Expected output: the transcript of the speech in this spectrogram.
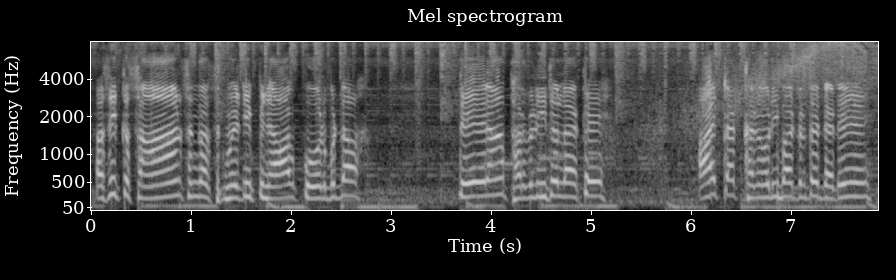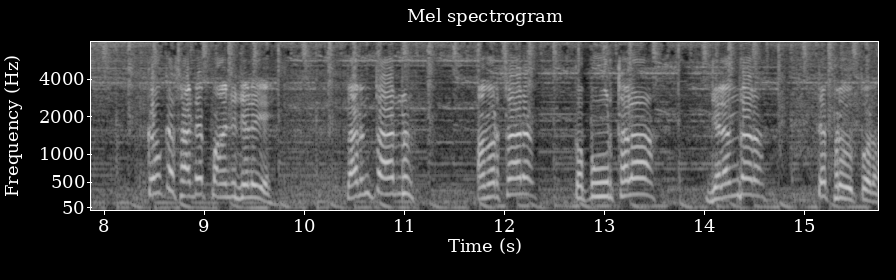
ਅਸੀਂ ਕਿਸਾਨ ਸੰਘਰਸ਼ ਕਮੇਟੀ ਪੰਜਾਬ ਕੋਟਬੱਡਾ 13 ਫਰਵਰੀ ਤੋਂ ਲੈ ਕੇ ਅੱਜ ਤੱਕ ਖਨੌਰੀ ਬਾਰਡਰ ਤੇ ਡਟੇ ਹਾਂ, ਕਿਉਂਕਿ ਸਾਡੇ ਪੰਜ ਜ਼ਿਲ੍ਹੇ ਤਰਨਤਾਰਨ, ਅੰਮ੍ਰਿਤਸਰ, ਕਪੂਰਥਲਾ, ਜਲੰਧਰ ਤੇ ਫਿਰੋਜ਼ਪੁਰ।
